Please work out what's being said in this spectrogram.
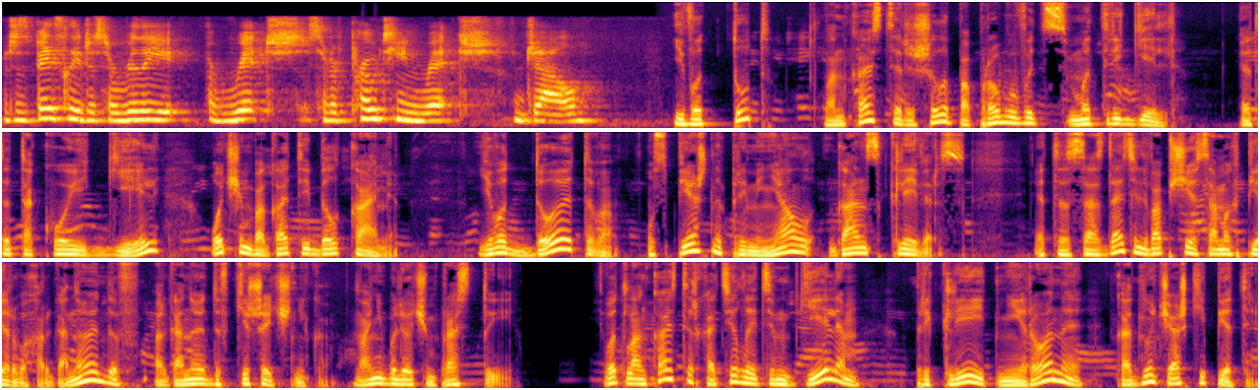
which is basically just a really a rich, sort of protein-rich gel. И вот тут Ланкастер решила попробовать матригель. Это такой гель, очень богатый белками. Его до этого успешно применял Ганс Клеверс. Это создатель вообще самых первых органоидов, органоидов кишечника, но они были очень простые. Вот Ланкастер хотела этим гелем приклеить нейроны к одной чашке Петри.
